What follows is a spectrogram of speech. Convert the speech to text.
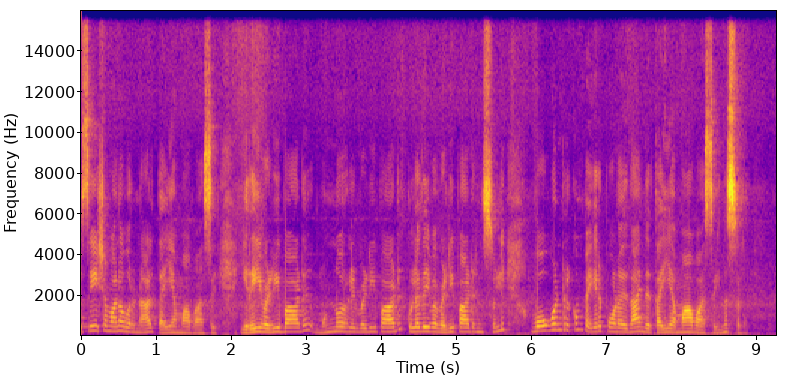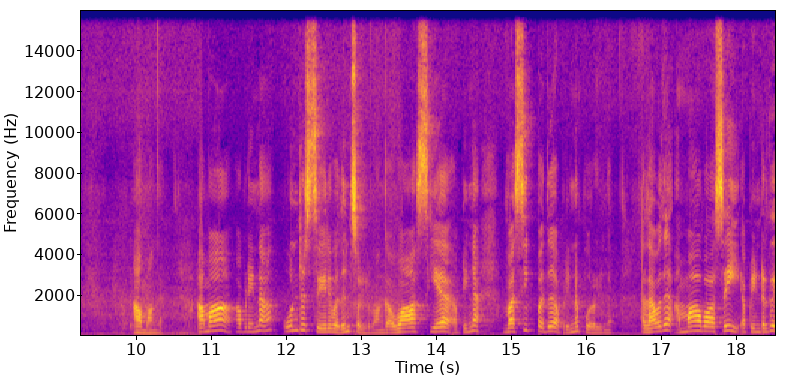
விசேஷமான ஒரு நாள் தை அமாவாசை. இறை வழிபாடு முன்னோர்கள் வழிபாடு குலதெய்வ வழிபாடுன்னு சொல்லி ஒவ்வொன்றுக்கும் பெயர் போனது தான் இந்த தை அமாவாசைன்னு சொல்லும் ஆமாங்க. அம்மா அப்படின்னா ஒன்று சேருவதுன்னு சொல்லுவாங்க. வாசிய அப்படின்னா வசிப்பது அப்படின்னு பொருளுங்க. அதாவது அமாவாசை அப்படின்றது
